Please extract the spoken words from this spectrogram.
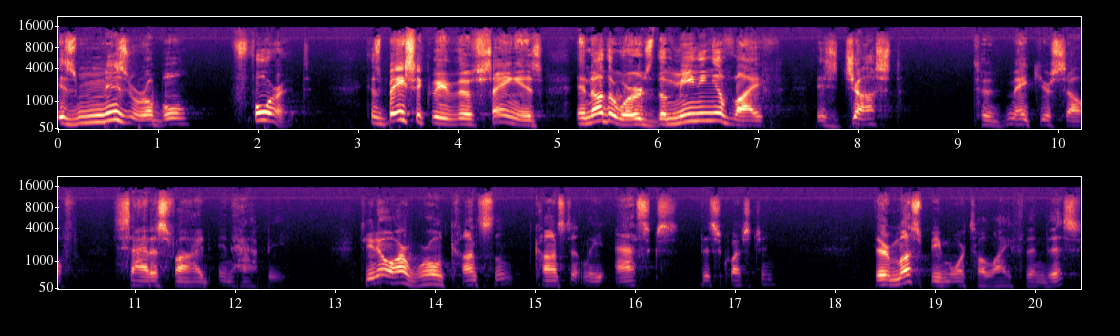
is miserable for it. Because basically, they're saying is, in other words, the meaning of life is just to make yourself satisfied and happy. Do you know our world constant, constantly asks this question? There must be more to life than this.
